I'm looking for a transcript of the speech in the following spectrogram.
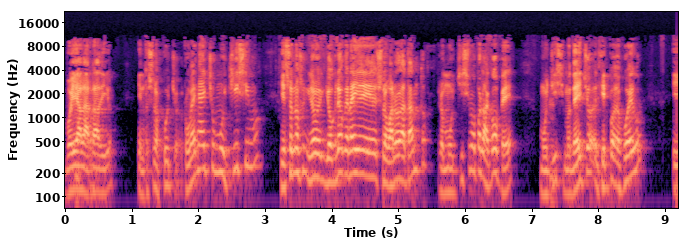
Voy a la radio y entonces lo escucho. Rubén ha hecho muchísimo, y eso no, yo, yo creo que nadie se lo valora tanto, pero muchísimo por la COPE, ¿eh? muchísimo. De hecho, el tiempo de juego y,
